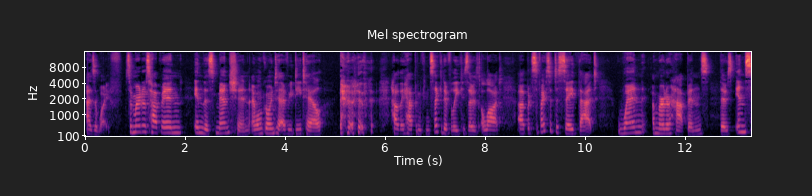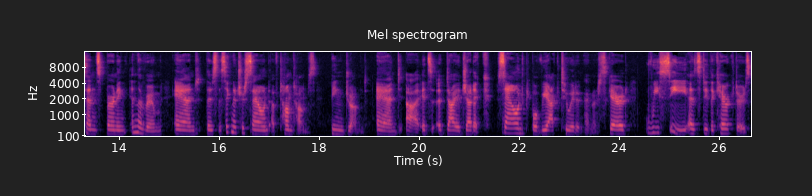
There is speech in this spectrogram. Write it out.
as a wife. So murders happen in this mansion. I won't go into every detail how they happen consecutively because there's a lot, uh, but suffice it to say that when a murder happens, there's incense burning in the room, and there's the signature sound of tom toms being drummed. And uh, it's a diegetic sound, people react to it and, and are scared. We see, as do the characters,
